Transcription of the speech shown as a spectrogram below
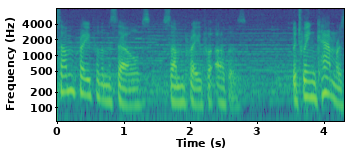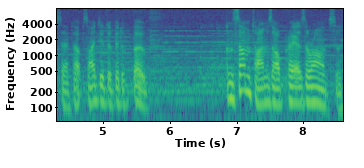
some pray for themselves, some pray for others. Between camera setups, I did a bit of both. And sometimes our prayers are answered,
